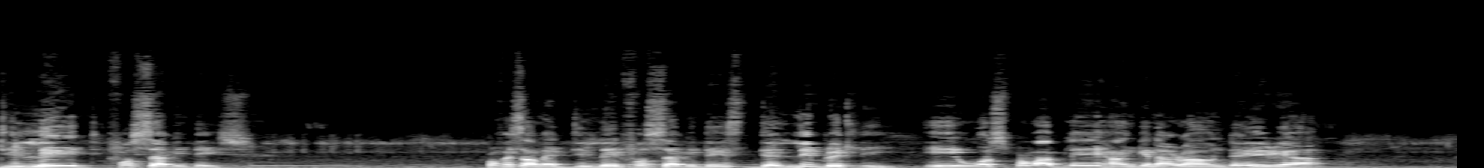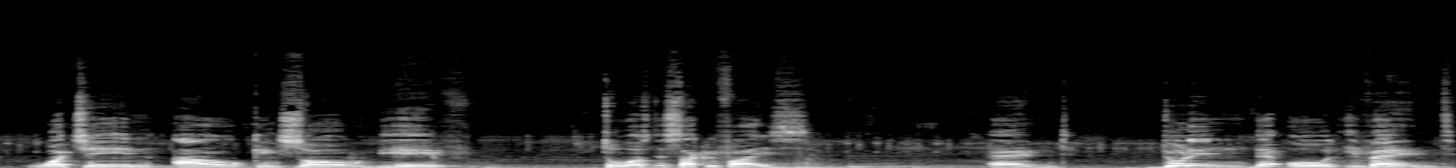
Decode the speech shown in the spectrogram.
delayed for seven days. Prophet Samuel delayed for seven days deliberately. He was probably hanging around the area, watching how King Saul would behave towards the sacrifice. And during the whole event,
